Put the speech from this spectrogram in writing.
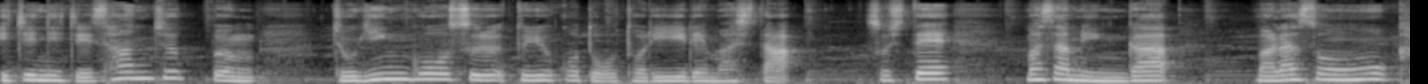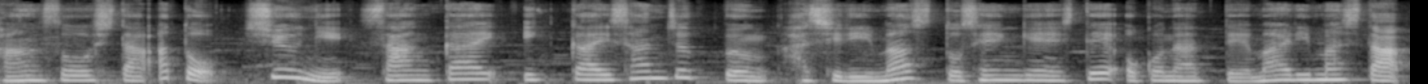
1日30分ジョギングをするということを取り入れました。そしてまさみんがマラソンを完走した後週に3回1回30分走りますと宣言して行ってまいりました。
